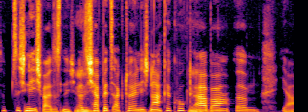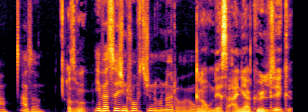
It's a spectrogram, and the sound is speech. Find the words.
70. Nee, ich weiß es nicht. Mhm. Also ich habe jetzt aktuell nicht nachgeguckt, aber ähm, ja, also Also jeweils zwischen 50 und 100 Euro. Genau, und der ist ein Jahr gültig.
